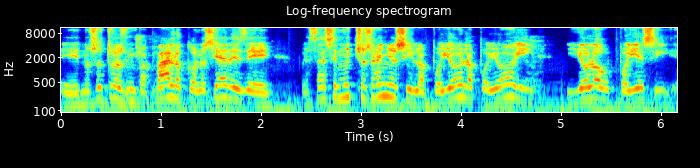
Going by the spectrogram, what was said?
Eh, nosotros, mi papá lo conocía desde pues, hace muchos años y lo apoyó, lo apoyó y, yo lo apoyé sí,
